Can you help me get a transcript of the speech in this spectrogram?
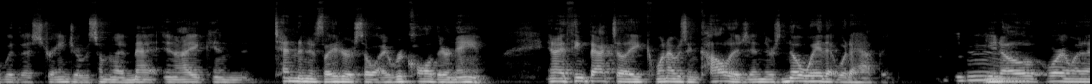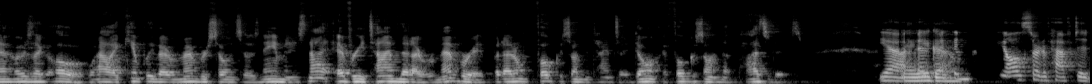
with a stranger, with someone I've met, and I can 10 minutes later or so, I recall their name. And I think back to like when I was in college, and there's no way that would have happened mm-hmm. you know, or when I was like, oh, wow, I can't believe I remember so and so's name. And it's not every time that I remember it, but I don't focus on the times I don't. I focus on the positives. Yeah. I, I think we all sort of have to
